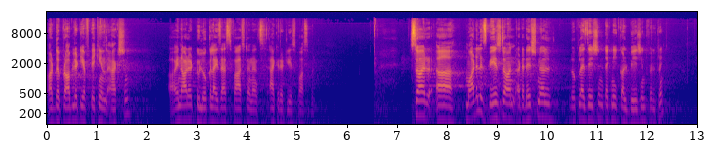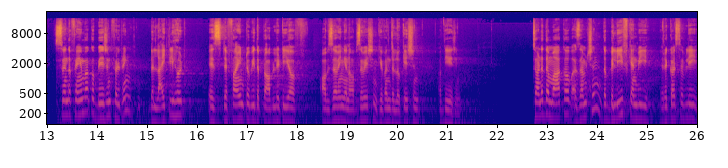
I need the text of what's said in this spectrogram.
or the probability of taking an action uh, in order to localize as fast and as accurately as possible. So our uh, model is based on a traditional localization technique called Bayesian filtering. So in the framework of Bayesian filtering, the likelihood is defined to be the probability of observing an observation given the location of the agent. So under the Markov assumption, the belief can be recursively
